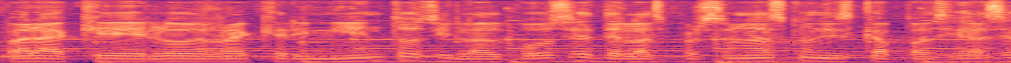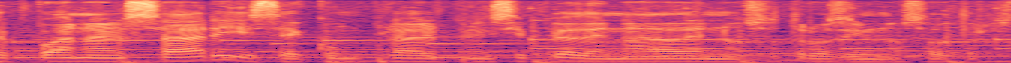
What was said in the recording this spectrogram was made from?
para que los requerimientos y las voces de las personas con discapacidad se puedan alzar y se cumpla el principio de nada de nosotros y nosotros.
